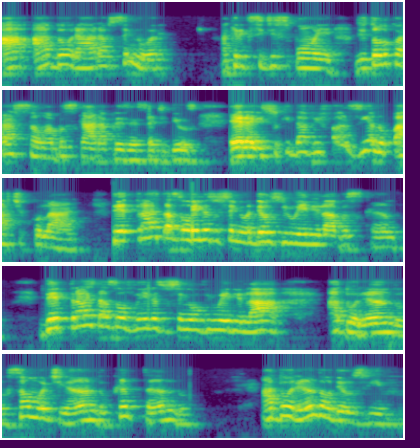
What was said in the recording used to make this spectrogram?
a adorar ao Senhor, aquele que se dispõe de todo o coração a buscar a presença de Deus. Era isso que Davi fazia no particular. Detrás das ovelhas, o Senhor Deus viu ele lá buscando. Detrás das ovelhas, o Senhor viu ele lá adorando, salmodiando, cantando, adorando ao Deus vivo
